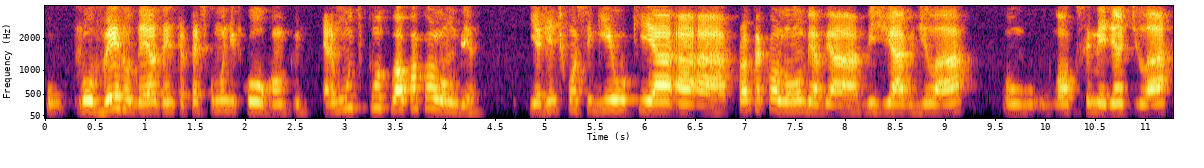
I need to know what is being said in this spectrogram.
o governo delas, a gente até se comunicou, com, era muito pontual com a Colômbia. E a gente conseguiu que a, a própria Colômbia, a Vigiário de lá, ou algo semelhante de lá,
